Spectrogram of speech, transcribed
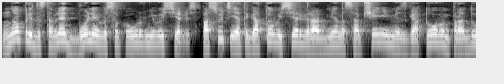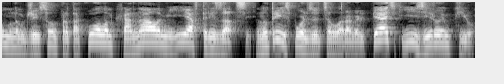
но предоставляет более высокоуровневый сервис. По сути, это готовый сервер обмена сообщениями с готовым продуманным JSON протоколом, каналами и авторизацией. Внутри используется Laravel 5 и ZeroMQ.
